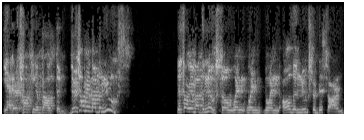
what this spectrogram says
Yeah, they're talking about the they're talking about the nukes. They're talking about the nukes. So when when when all the nukes are disarmed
